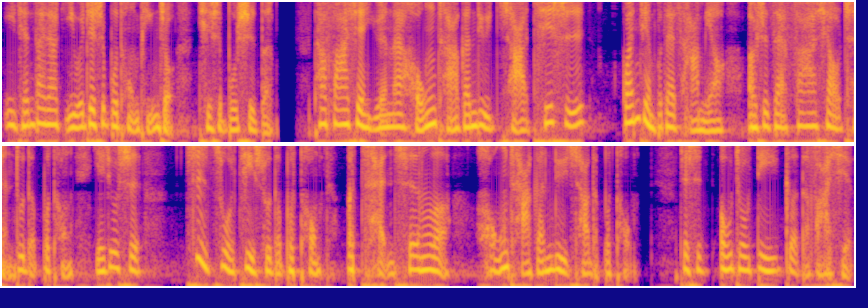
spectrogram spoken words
以前大家以为这是不同品种，其实不是的。他发现原来红茶跟绿茶其实关键不在茶苗，而是在发酵程度的不同，也就是制作技术的不同，而产生了红茶跟绿茶的不同。这是欧洲第一个的发现。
